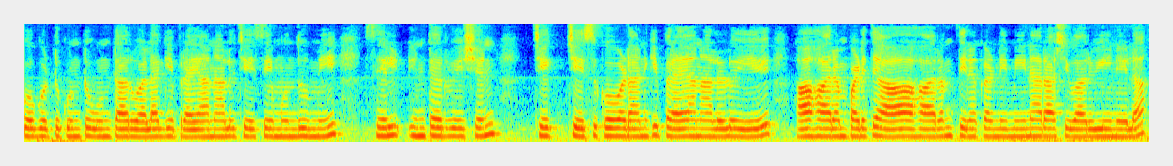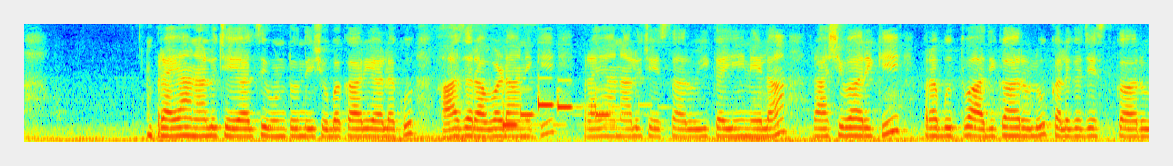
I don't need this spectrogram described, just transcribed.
పోగొట్టుకుంటూ ఉంటారు. అలాగే ప్రయాణాలు చేసే ముందు మీ సెల్ ఇంటర్వేషన్ చెక్ చేసుకోవడానికి ప్రయాణాలలో ఏ ఆహారం పడితే ఆ ఆహారం తినకండి. మీనారాశి వారు ఈ నెల ప్రయాణాలు చేయాల్సి ఉంటుంది. శుభకార్యాలకు హాజరవ్వడానికి ప్రయాణాలు చేస్తారు. ఇక ఈ నెల రాశివారికి ప్రభుత్వ అధికారులు కలుగజేస్తారు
